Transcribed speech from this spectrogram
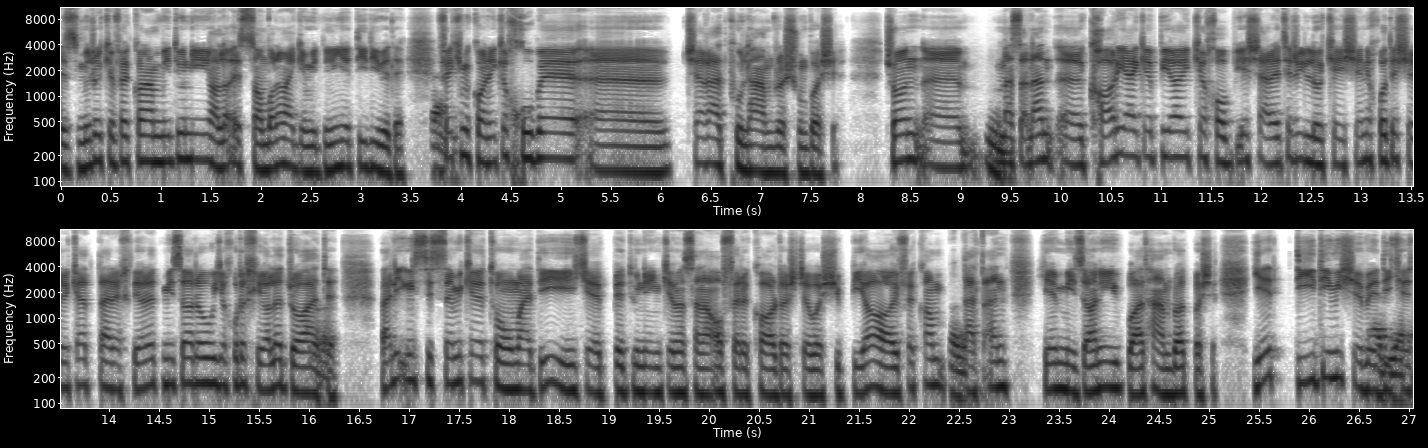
ازمیر رو که فکر کنم می‌دونی حالا استانبول هم اگه می‌دونی یه دیدی بده. بله. فکر می‌کنی که خوبه چقدر پول همراهشون باشه. چون مثلا کاری اگه بیای که خب یه شرایط ریلوکیشنی خود شرکت در اختیارت می‌ذاره و یه خورده خیالت راحته. ولی این سیستمی که تو اومدی که بدون اینکه مثلا آفر کار داشته باشی بیای فکر کنم قطعا یه میزانی باید همراه باشه. یه دیدی میشه بدی که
